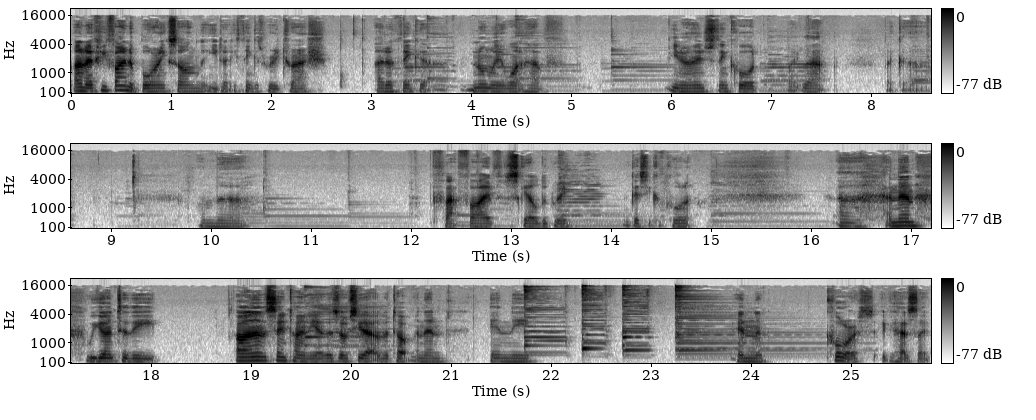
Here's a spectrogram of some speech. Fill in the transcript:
I don't know if you find a boring song that you don't you think is really trash. I don't think it, normally it won't have you know, interesting chord like that, like uh, on the flat five scale degree, I guess you could call it. Uh, and then we go into the oh, and at the same time, yeah, there's obviously that at the top, and then in the in the chorus, it has like.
